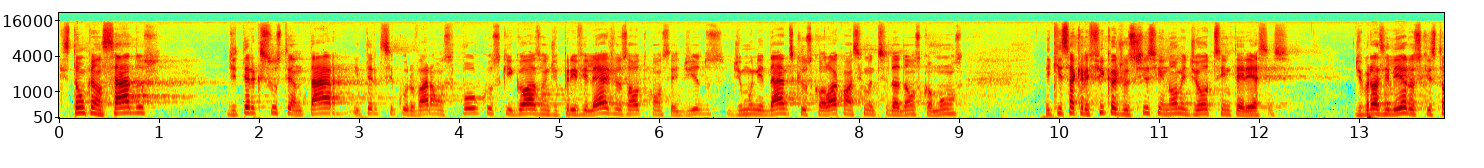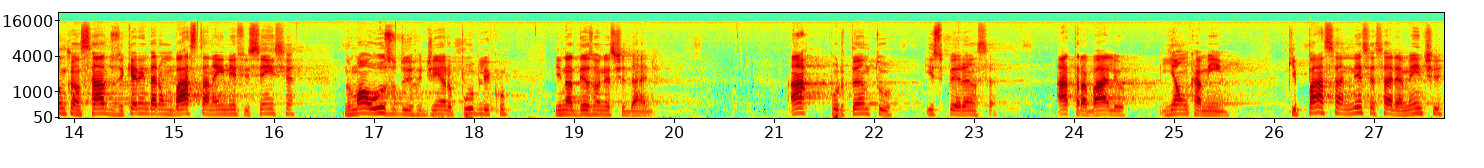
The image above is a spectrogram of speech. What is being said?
que estão cansados de ter que sustentar e ter que se curvar a uns poucos que gozam de privilégios autoconcedidos, de imunidades que os colocam acima de cidadãos comuns, e que sacrifica a justiça em nome de outros interesses, de brasileiros que estão cansados e querem dar um basta na ineficiência, no mau uso do dinheiro público e na desonestidade. Há, portanto, esperança. há trabalho e há um caminho que passa necessariamente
